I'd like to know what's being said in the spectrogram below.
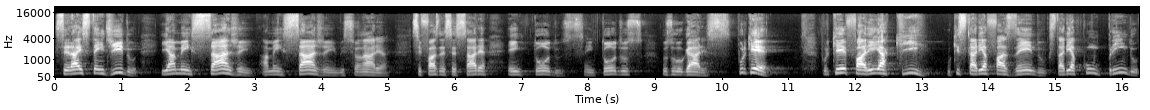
será estendido e a mensagem, a mensagem missionária se faz necessária em todos, em todos os lugares. Por quê? Porque farei aqui o que estaria fazendo, o que estaria cumprindo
